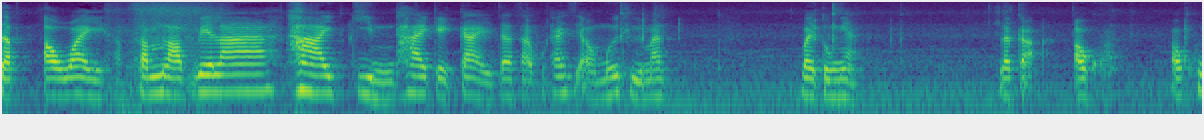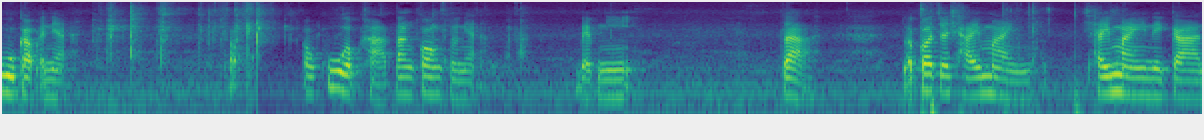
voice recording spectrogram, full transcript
จะเอาไว้สำหรับเวลาทายกลิ่นทายไก่ๆจะสาวผู้ไทยสิเอามือถือมาไว้ตรงเนี้ยแล้วก็เอาเอาคู่กับอันเนี้ยเอาเอาคู่กับขาตั้งกล้องตัวเนี้ยแบบนี้จ้ะแล้วก็จะใช้ไม้ใช้ไม้ในการ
